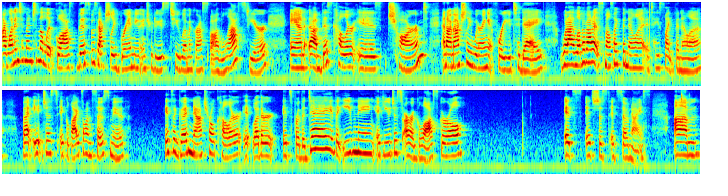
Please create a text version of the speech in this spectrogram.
I wanted to mention the lip gloss. This was actually brand new introduced to Lemongrass Spa last year. And um, this color is Charmed, and I'm actually wearing it for you today. What I love about it, it smells like vanilla, it tastes like vanilla, but it just, it glides on so smooth. It's a good natural color, it, whether it's for the day, the evening, if you just are a gloss girl, it's, it's just, it's so nice. Um,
